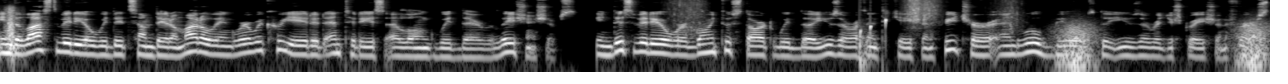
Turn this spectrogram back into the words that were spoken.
In the last video we did some data modeling where we created entities along with their relationships. In this video we're going to start with the user authentication feature and we'll build the user registration first.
